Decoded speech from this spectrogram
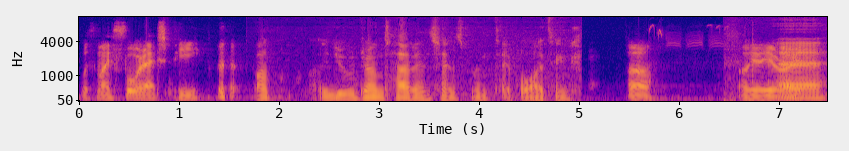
with my 4 XP. But you don't have enchantment table, I think. oh. Oh yeah, you're right. Uh,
